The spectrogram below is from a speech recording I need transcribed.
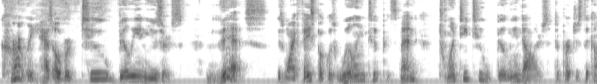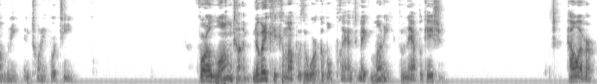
currently has over 2 billion users. This is why Facebook was willing to spend $22 billion to purchase the company in 2014. For a long time, nobody could come up with a workable plan to make money from the application. However,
